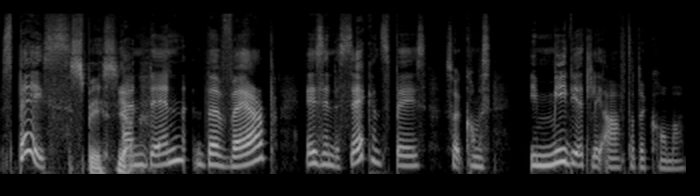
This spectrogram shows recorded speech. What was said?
space, Space, yeah. and then the verb is in the second space, so it comes immediately after the comma.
